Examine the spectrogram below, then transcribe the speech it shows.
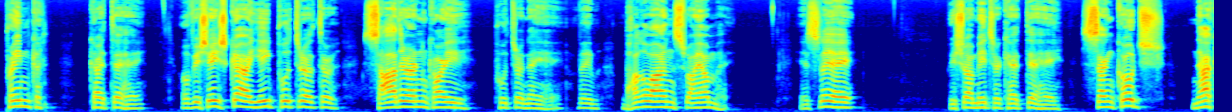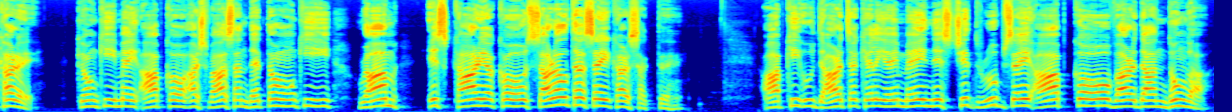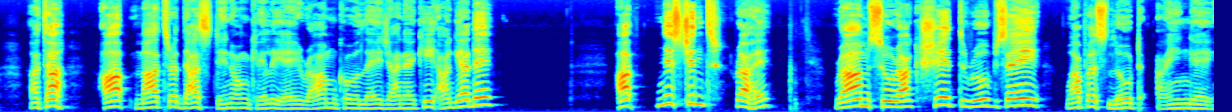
प्रेम करते हैं और विशेषकर यही पुत्र तो साधारण कोई पुत्र नहीं है वे भगवान स्वयं है इसलिए विश्वामित्र कहते हैं, संकोच न करे, क्योंकि मैं आपको आश्वासन देता हूँ कि राम इस कार्य को सरलता से कर सकते हैं। आपकी उदारता के लिए मैं निश्चित रूप से आपको वरदान दूँगा। अतः आप मात्र दस दिनों के लिए राम को ले जाने की आज्ञा दे। आप निश्चिंत रहे राम सुरक्षित रूप से वापस लौट आएँगे।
